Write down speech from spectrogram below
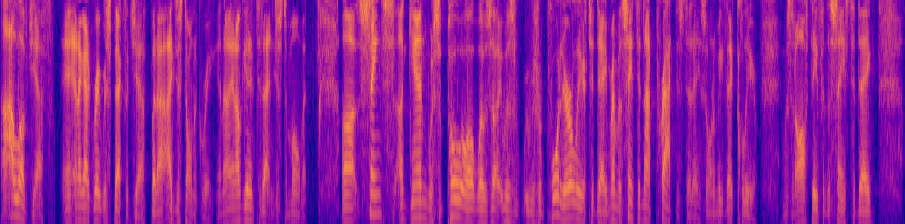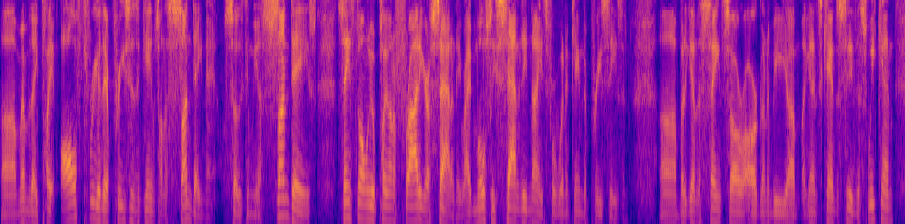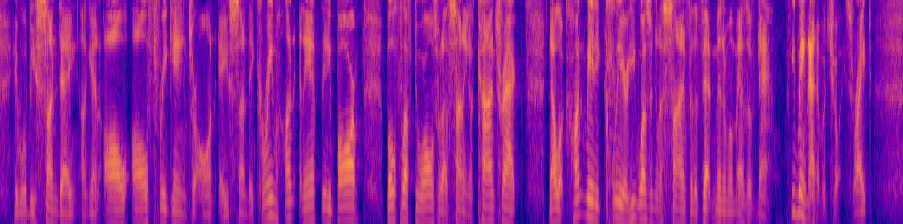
I love Jeff, and I got great respect for Jeff, but I, just don't agree, and, I, will get into that in just a moment. Uh, Saints again were supposed uh, was uh, it was it was reported earlier today. Remember, the Saints did not practice today, so I want to make that clear. It was an off day for the Saints today. Uh, remember, they play all three of their preseason games on a Sunday now, so there's going to be a Sundays. Saints normally would play on a Friday or Saturday, right? Mostly Saturday nights for when it came to preseason. Uh, but again, the Saints are are going to be um, against Kansas City this weekend. It will be Sunday again. All all three games are on a Sunday. Kareem Hunt and Anthony Barr both left New Orleans without signing a contract. Now, look, Hunt made it clear he wasn't going to sign for the vet minimum as of now. He may not have a choice, right?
